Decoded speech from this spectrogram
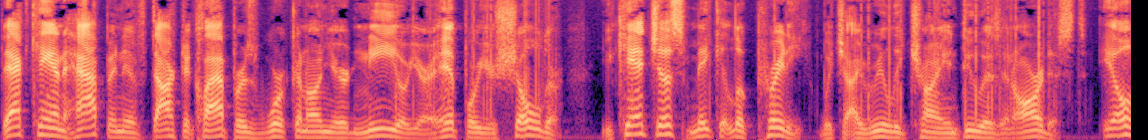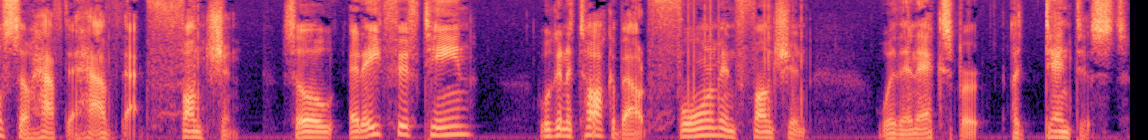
That can't happen if Dr. Klapper is working on your knee or your hip or your shoulder. You can't just make it look pretty, which I really try and do as an artist. You also have to have that function. So at 8:15, we're going to talk about form and function with an expert, a dentist.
